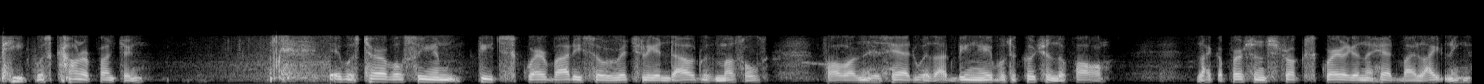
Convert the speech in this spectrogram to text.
Pete was counterpunching. It was terrible seeing Pete's square body so richly endowed with muscles fall on his head without being able to cushion the fall, like a person struck squarely in the head by lightning.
